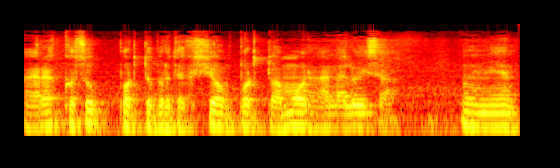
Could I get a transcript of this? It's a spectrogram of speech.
Agradezco por tu protección, por tu amor, Ana Luisa. Muy bien.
